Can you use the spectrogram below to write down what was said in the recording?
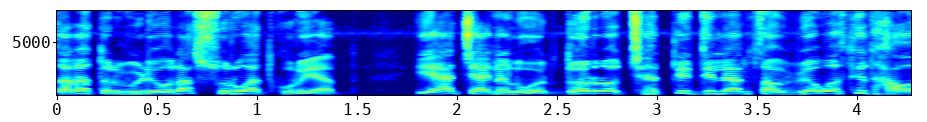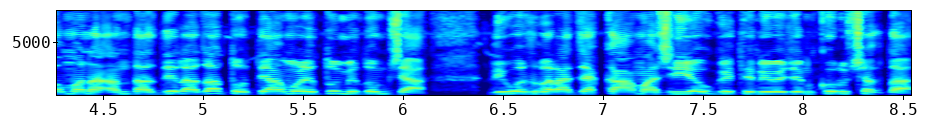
चला तर व्हिडिओला सुरुवात करूयात. या चॅनलवर दररोज छत्तीस जिल्ह्यांचा व्यवस्थित हवामान अंदाज दिला जातो. त्यामुळे तुम्ही तुमच्या दिवसभराच्या कामाचे योग्य ते नियोजन करू शकता.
